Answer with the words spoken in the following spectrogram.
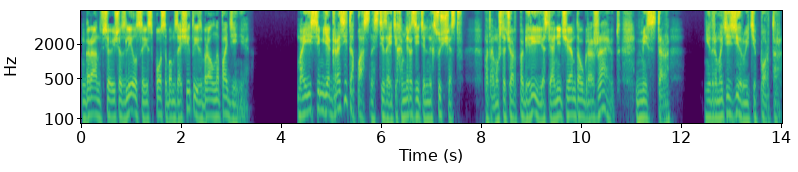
Грант все еще злился и способом защиты избрал нападение. Моей семье грозит опасность из-за этих омерзительных существ. Потому что, черт побери, если они чем-то угрожают, мистер... Не драматизируйте, Портер,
